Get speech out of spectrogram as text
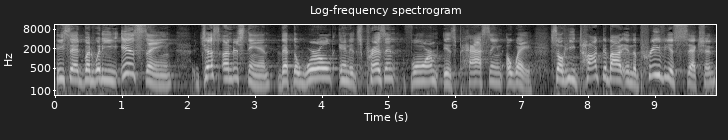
He said, but what he is saying, just understand that the world in its present form is passing away. So he talked about in the previous section,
